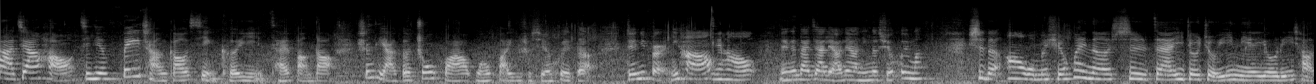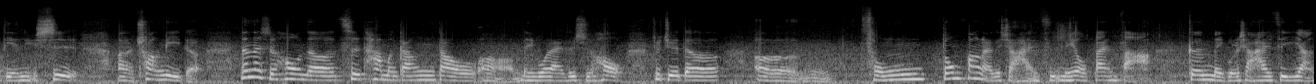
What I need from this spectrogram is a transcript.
大家好，今天非常高兴可以采访到圣地亚哥中华文化艺术学会的 Jennifer，你好，你好，能跟大家聊聊您的学会吗？是的啊，我们学会呢是在一九九一年由林小蝶女士呃创立的。那那时候呢是他们刚到呃美国来的时候，就觉得呃从东方来的小孩子没有办法跟美国的小孩子一样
